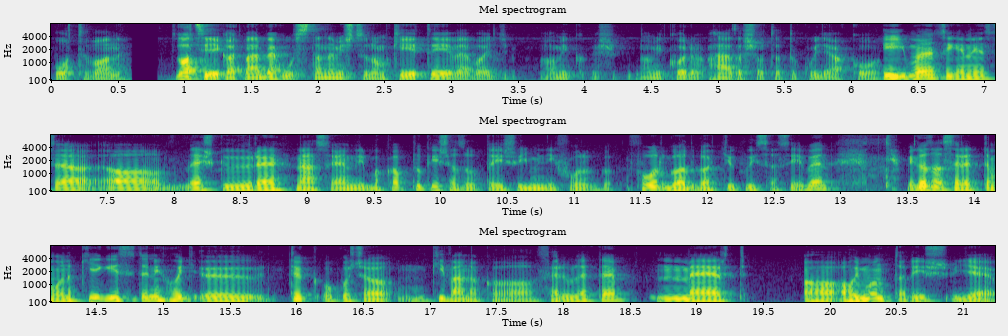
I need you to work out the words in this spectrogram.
ott van. Laciékat már behúztam, nem is tudom, két éve, vagy amikor, amikor házasodtatok, ugye, akkor... Így van, igen, ezt a, a esküvőre nász ajándékba kaptuk, és azóta is úgy mindig forg, forgatgatjuk vissza szépen. Még azzal szerettem volna kiegészíteni, hogy ö, tök okos a kívánnak a felülete, mert a, ahogy mondtad is, ugye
